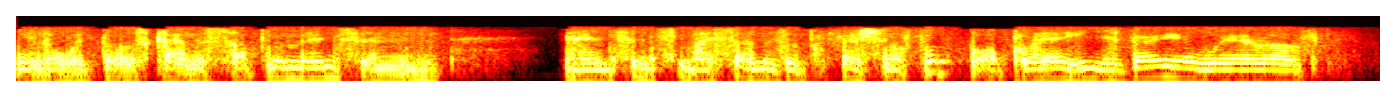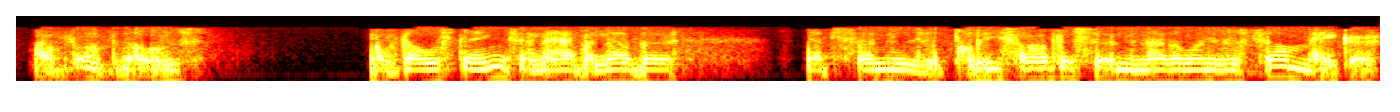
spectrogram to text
you know with those kind of supplements and and since my son is a professional football player, he's very aware of of, of those of those things. And I have another stepson who is a police officer, and another one is a filmmaker.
